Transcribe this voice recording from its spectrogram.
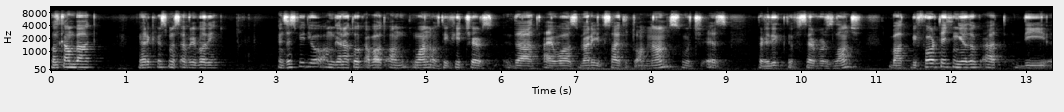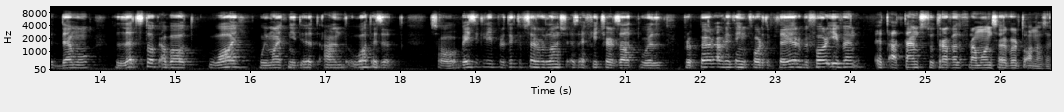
Welcome back. Merry Christmas everybody. In this video I'm gonna talk about on one of the features that I was very excited to announce which is predictive servers launch. But before taking a look at the demo let's talk about why we might need it and what is it. So basically predictive server launch is a feature that will prepare everything for the player before even it attempts to travel from one server to another.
